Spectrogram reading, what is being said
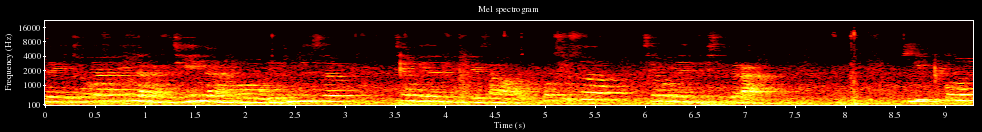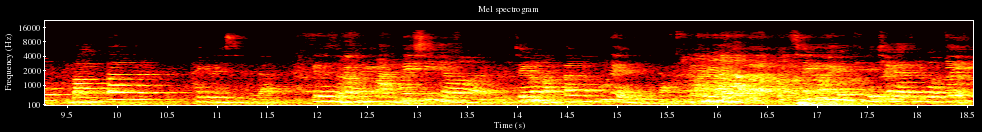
저희 주변인들하고 지인들하고 우리 김윤석 최고위원님께서 꼭 수석 최고위원이 되시더라 믿고 만빵을 하기로 했습니다. 그래서 만약에 안 되시면 제가 만빵을 뿌려야 됩니다. 최고위원이 되셔가지고 저희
